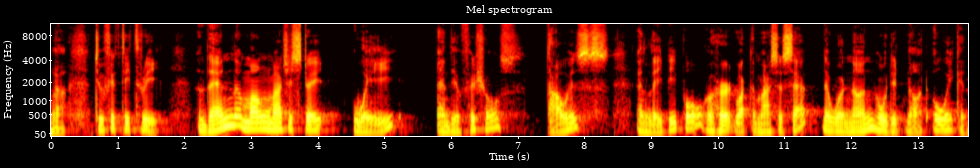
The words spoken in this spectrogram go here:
Uh, 253. then among magistrate Wei and the officials, Taoists, and lay people who heard what the master said, there were none who did not awaken.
